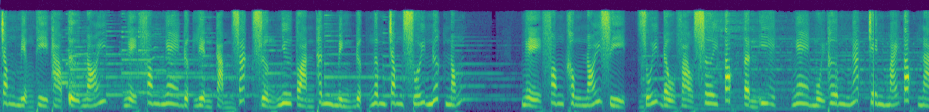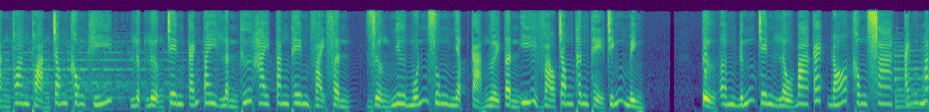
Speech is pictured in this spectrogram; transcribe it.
trong miệng thì thảo tự nói Nghệ phong nghe được liền cảm giác dường như toàn thân mình được ngâm trong suối nước nóng. Nghệ phong không nói gì, dúi đầu vào sơi tóc tần y Nghe mùi thơm ngát trên mái tóc nàng thoang thoảng trong không khí lực lượng trên cánh tay lần thứ hai tăng thêm vài phần, dường như muốn dung nhập cả người tần ý vào trong thân thể chính mình. Tử âm đứng trên lầu ba cách đó không xa, ánh mắt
